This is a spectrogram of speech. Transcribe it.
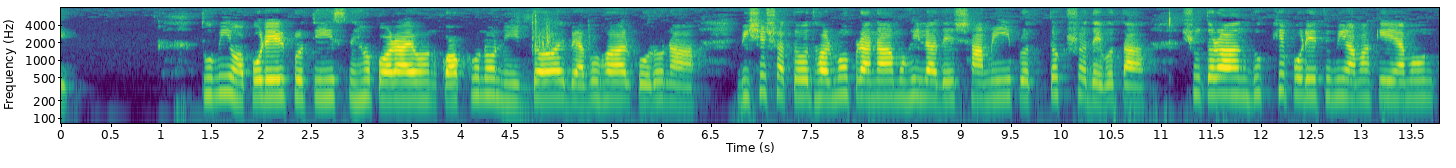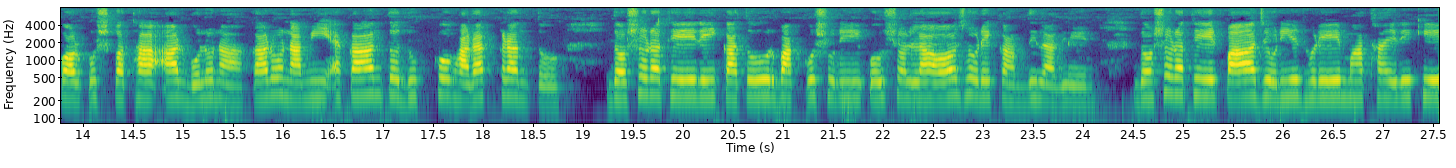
তুমি অপরের প্রতি স্নেহপরায়ণ, কখনো নির্দয় ব্যবহার করো না। বিশেষত ধর্মপ্রাণা মহিলাদের স্বামী প্রত্যক্ষ দেবতা। সুতরাং দুঃখে পড়ে তুমি আমাকে এমন কর্কশ কথা আর বলো না, কারণ আমি একান্ত দুঃখ ভারাক্রান্ত। দশরথের এই কাতর বাক্য শুনে কৌশল্যা অঝরে কাঁদতে লাগলেন। দশরথের পা জড়িয়ে ধরে মাথায় রেখে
